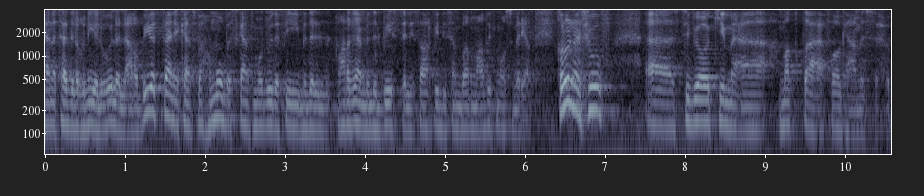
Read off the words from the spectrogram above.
كانت هذه الأغنية الأولى العربية والثانية كانت فهموه بس كانت موجودة في بدل مهرجان Middle Beast اللي صار في ديسمبر الماضي في موسم الرياض. خلونا نشوف آه، ستيفي أوكي مع مقطع فوق هام السحب.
